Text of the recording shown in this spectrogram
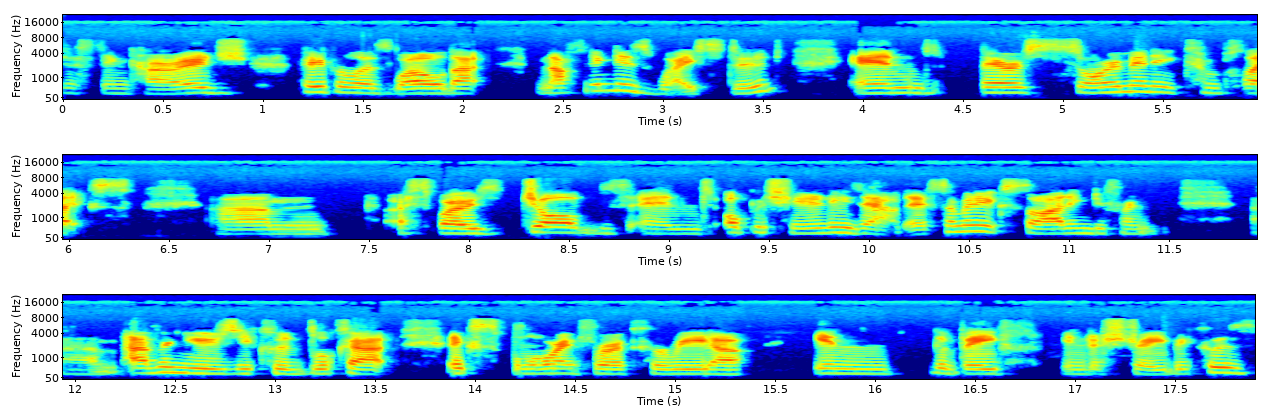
just encourage people as well that nothing is wasted and there are so many complex um, I suppose jobs and opportunities out there. So many exciting different um, avenues you could look at exploring for a career in the beef industry because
